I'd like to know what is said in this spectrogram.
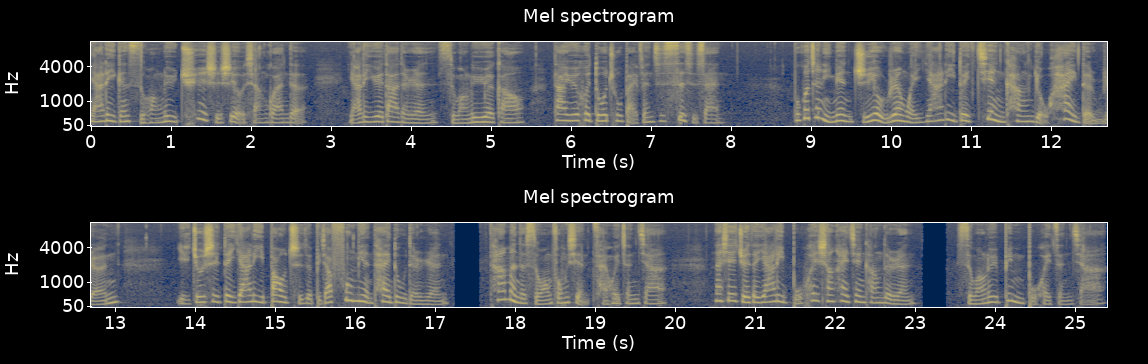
压力跟死亡率确实是有相关的。压力越大的人，死亡率越高，大约会多出百分之四十三。不过这里面只有认为压力对健康有害的人。也就是对压力保持着比较负面态度的人，他们的死亡风险才会增加。那些觉得压力不会伤害健康的人，死亡率并不会增加。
